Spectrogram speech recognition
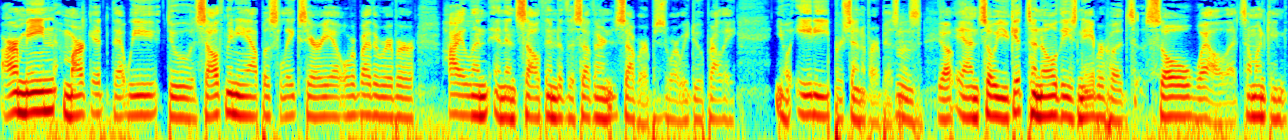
our main market that we do is South Minneapolis, Lakes area, over by the river, Highland, and then south into the southern suburbs is where we do probably you know eighty percent of our business. Hmm. yeah. And so you get to know these neighborhoods so well that someone can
